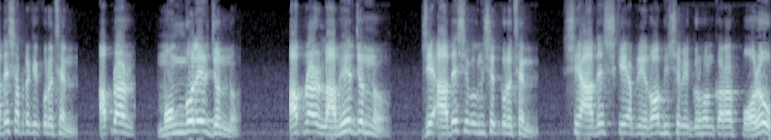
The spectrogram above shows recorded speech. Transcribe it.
আদেশ আপনাকে করেছেন, আপনার মঙ্গলের জন্য, আপনার লাভের জন্য যে আদেশ এবং নিষেধ করেছেন, সে আদেশকে আপনি রব হিসেবে গ্রহণ করার পরেও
